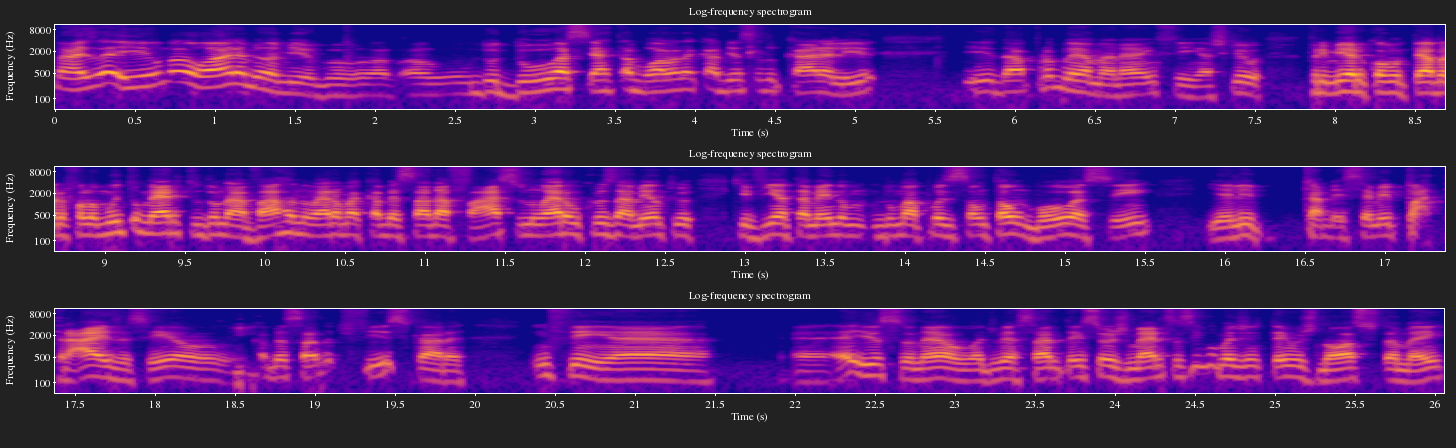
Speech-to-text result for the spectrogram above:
Mas aí, uma hora, meu amigo, o Dudu acerta a bola na cabeça do cara ali e dá problema, né? Enfim, acho que o primeiro, como o Tébaro falou, muito mérito do Navarro, não era uma cabeçada fácil, não era um cruzamento que vinha também de uma posição tão boa assim, e ele cabeceia meio para trás, assim, é uma cabeçada difícil, cara. Enfim, é, é, é isso, né? O adversário tem seus méritos, assim como a gente tem os nossos também.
